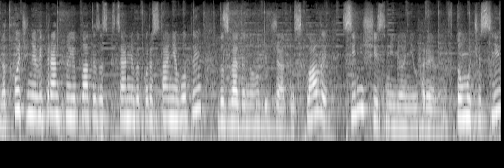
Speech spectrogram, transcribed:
Надходження від рентної плати за спеціальне використання води до зведеного бюджету склали 7,6 мільйонів гривень, в тому числі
